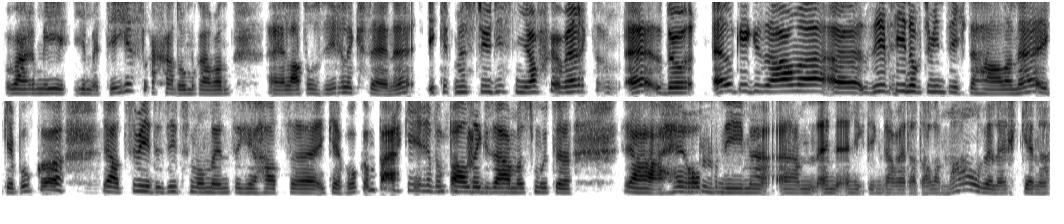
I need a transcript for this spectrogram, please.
waarmee je met tegenslag gaat omgaan. Want eh, laat ons eerlijk zijn, hè, ik heb mijn studies niet afgewerkt hè, door elk examen uh, 17 op 20 te halen. Hè. Ik heb ook uh, ja, tweede zitsmomenten gehad. Uh, ik heb ook een paar keren bepaalde examens moeten ja, heropnemen. Um, en, en ik denk dat wij dat allemaal wel herkennen.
